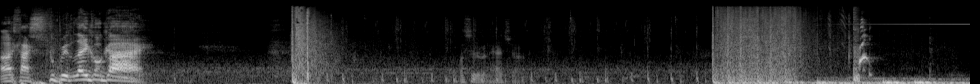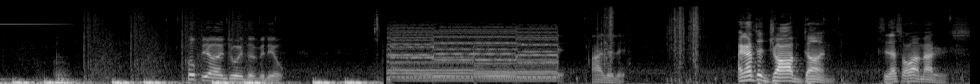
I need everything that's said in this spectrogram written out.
Uh, it's that stupid Lego guy. That should have been a headshot. Hope y'all enjoyed the video. I did it. I got the job done. See, that's all that matters.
